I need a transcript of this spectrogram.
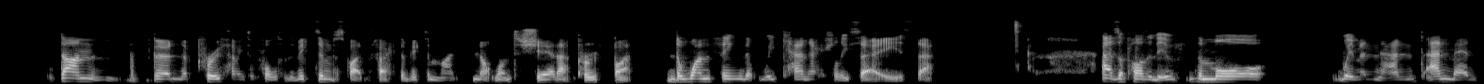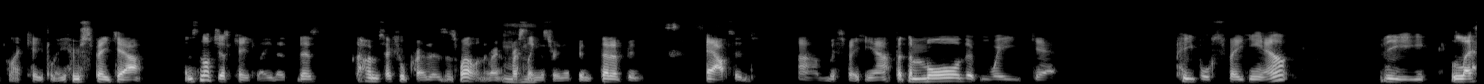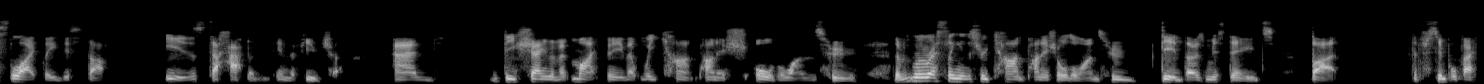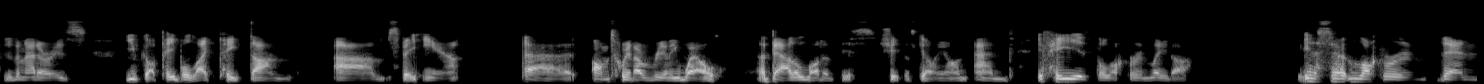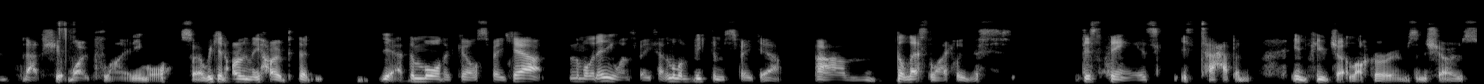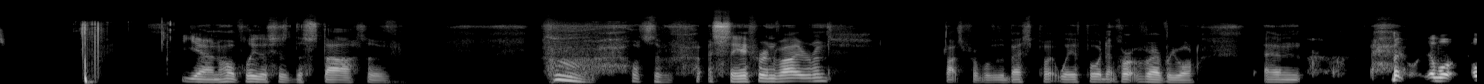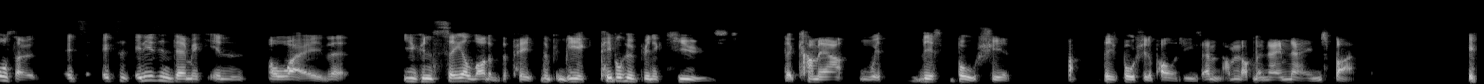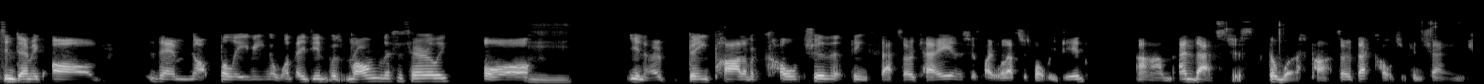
done and the burden of proof having to fall to the victim, despite the fact the victim might not want to share that proof. But the one thing that we can actually say is that as a positive, the more women and, and men like Keith Lee who speak out, and it's not just Keith Lee, there's, there's homosexual predators as well in the mm-hmm. wrestling industry that have been, that have been outed um, with speaking out. But the more that we get people speaking out, the less likely this stuff is to happen in the future. And the shame of it might be that we can't punish all the ones who the wrestling industry can't punish all the ones who did those misdeeds. But the simple fact of the matter is, you've got people like Pete Dunne um, speaking out uh, on Twitter really well about a lot of this shit that's going on. And if he is the locker room leader in a certain locker room, then that shit won't fly anymore. So we can only hope that yeah, the more that girls speak out, the more that anyone speaks out, the more the victims speak out, um, the less likely this this thing is is to happen in future locker rooms and shows. Yeah, and hopefully this is the start of what's the a safer environment. That's probably the best way of putting it for for everyone. And but well, also it's it's it is endemic in a way that you can see a lot of the, pe- the, people who've been accused that come out with this bullshit, these bullshit apologies, and I'm not going to name names, but it's endemic of them not believing that what they did was wrong necessarily, or mm. you know, being part of a culture that thinks that's okay, and it's just like, well, that's just what we did, um, and that's just the worst part. So if that culture can change,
